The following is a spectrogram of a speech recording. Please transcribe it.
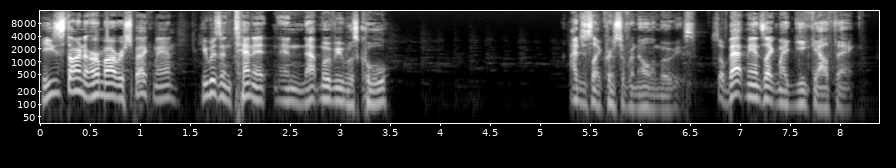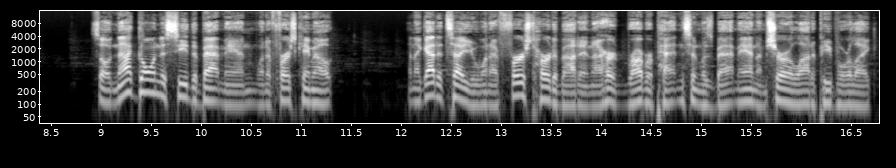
He's starting to earn my respect, man. He was in Tenet, and that movie was cool. I just like Christopher Nolan movies. So Batman's like my geek out thing. So not going to see the Batman when it first came out. And I got to tell you, when I first heard about it and I heard Robert Pattinson was Batman, I'm sure a lot of people were like,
